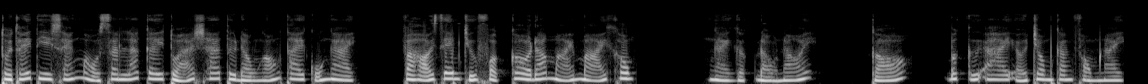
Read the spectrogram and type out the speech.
Tôi thấy tia sáng màu xanh lá cây tỏa ra từ đầu ngón tay của Ngài và hỏi xem chữ Phật có ở đó mãi mãi không. Ngài gật đầu nói, có, bất cứ ai ở trong căn phòng này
